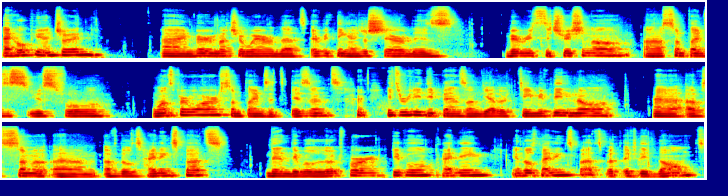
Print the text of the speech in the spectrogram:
I hope you enjoyed. I'm very much aware that everything I just shared is very situational. Uh, sometimes it's useful once per war, sometimes it isn't. it really depends on the other team. If they know uh, of some of, um, of those hiding spots, then they will look for people hiding in those hiding spots. But if they don't,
